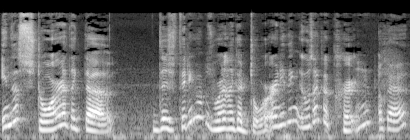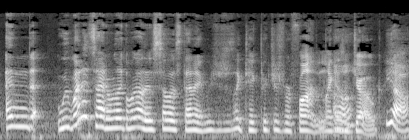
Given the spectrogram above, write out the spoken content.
in the store, like the the fitting rooms weren't like a door or anything. It was like a curtain. Okay. And we went inside and we're like, oh my god, this is so aesthetic. We should just like take pictures for fun, like Uh-huh. as a joke. Yeah.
